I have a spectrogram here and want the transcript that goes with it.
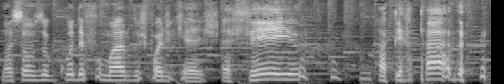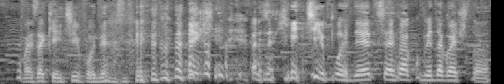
Nós somos o cu defumado dos podcasts. É feio, apertado, Mas é quentinho por dentro. mas é quentinho por dentro, serve uma comida gostosa.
